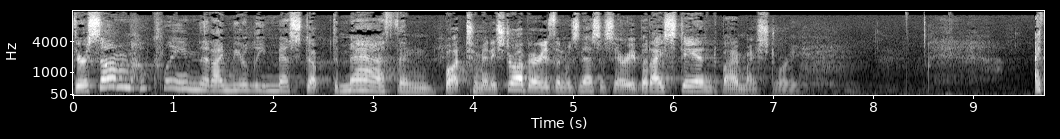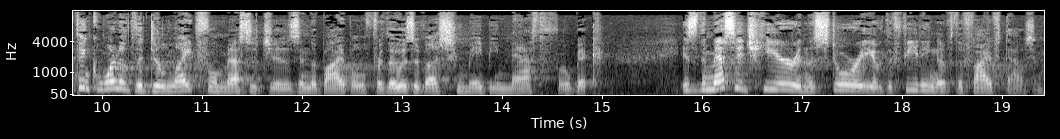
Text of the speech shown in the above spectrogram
There are some who claim that I merely messed up the math and bought too many strawberries than was necessary, but I stand by my story. I think one of the delightful messages in the Bible for those of us who may be math phobic is the message here in the story of the feeding of the 5,000.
